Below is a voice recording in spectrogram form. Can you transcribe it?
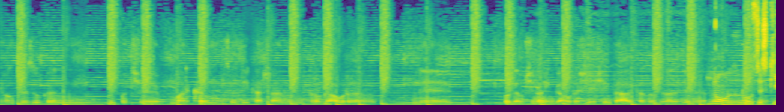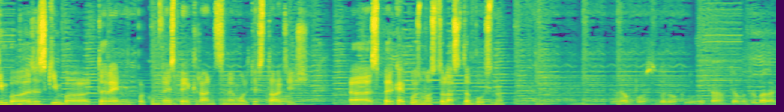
eu am crezut că în, după ce marcăm, să zic așa, într-o gaură, ne băgăm și noi în gaură și ieșim pe alta sau de la genul așa. Nu, nu, se schimbă, se schimbă terenul, după cum vezi pe ecran, sunt mai multe stagii. și- Uh, sper că ai pus mostul la 100 boost, nu? Nu am pus deloc nimica, te-am întrebat dacă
